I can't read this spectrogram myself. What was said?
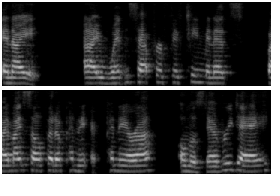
And i i went and sat for 15 minutes by myself at a panera almost every day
